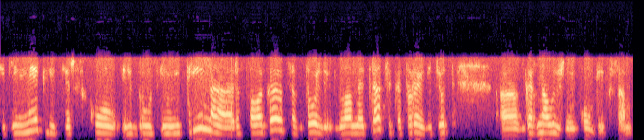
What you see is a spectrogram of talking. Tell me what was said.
Сигинек, Литерскол, Эльбрус и Нитрина располагаются вдоль главной трассы, которая ведет к горнолыжным комплексам.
